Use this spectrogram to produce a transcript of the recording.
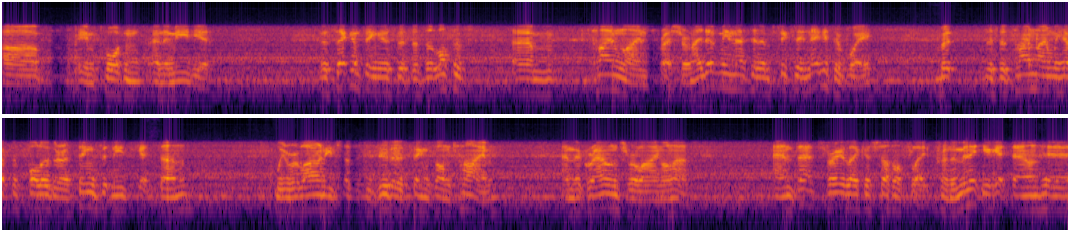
are important and immediate. The second thing is that there's a lot of um, timeline pressure, and I don't mean that in a particularly negative way, but there's a timeline we have to follow. There are things that need to get done. We rely on each other to do those things on time, and the ground's relying on us. And that's very like a shuttle flight. From the minute you get down here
